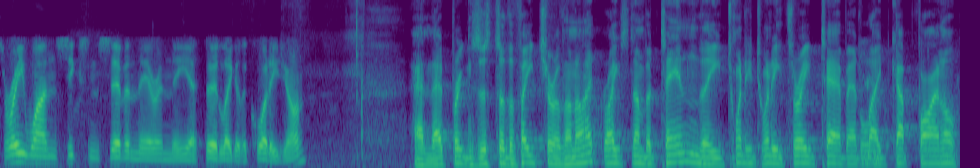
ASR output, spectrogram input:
three, one, six, and seven there in the uh, third leg of the quaddy, John. And that brings us to the feature of the night, race number 10, the 2023 Tab Adelaide Cup final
